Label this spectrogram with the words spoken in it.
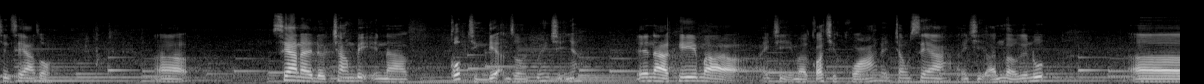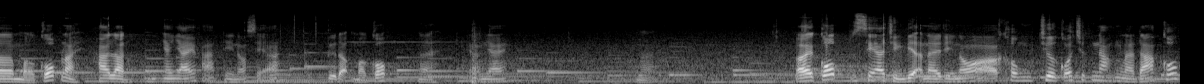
trên xe rồi. Uh, xe này được trang bị là cốp chỉnh điện rồi quý anh chị nhé. Nên là khi mà anh chị mà có chìa khóa bên trong xe anh chị ấn vào cái nút uh, mở cốp này hai lần nháy nháy phát thì nó sẽ tự động mở cốp. Này em nháy Đấy. Cái cốp xe chỉnh điện này thì nó không chưa có chức năng là đá cốp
